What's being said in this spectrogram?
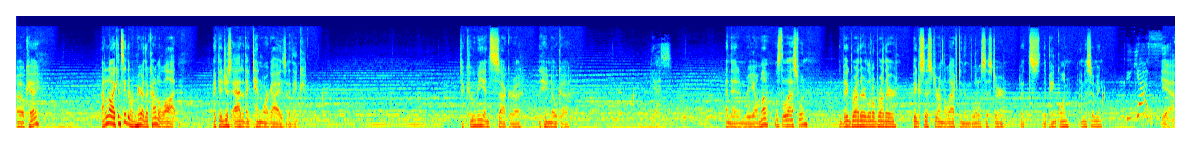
Okay. I don't know, I can see them from here. They're kind of a lot. Like, they just added like 10 more guys, I think. Takumi and Sakura and Hinoka. Yes. And then Ryoma was the last one. The big brother, little brother, big sister on the left, and then the little sister. That's the pink one, I'm assuming. Yes. Yeah.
